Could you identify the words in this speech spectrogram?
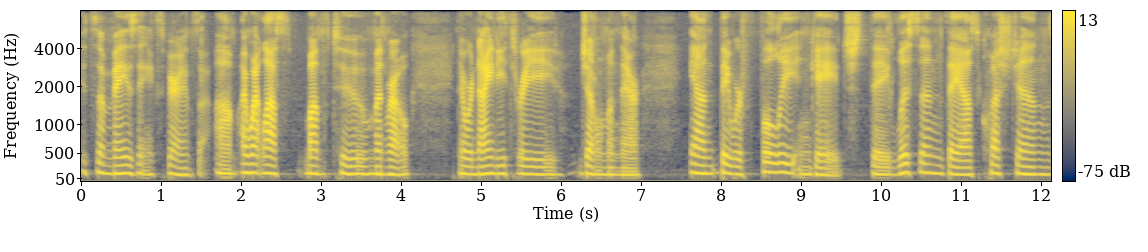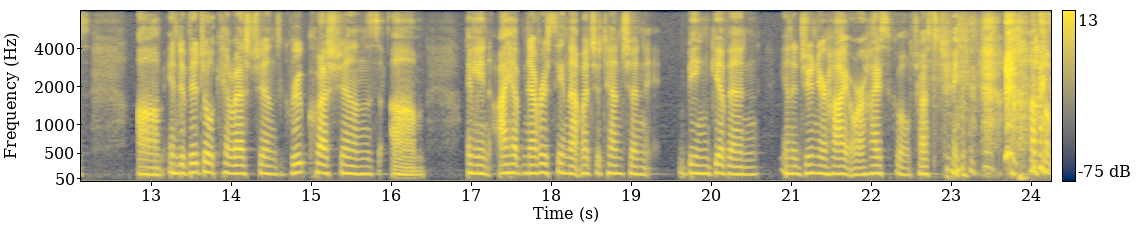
It's an amazing experience. Um, I went last month to Monroe. There were 93 gentlemen there, and they were fully engaged. They listened, they asked questions, um, individual questions, group questions. Um, I mean, I have never seen that much attention being given in a junior high or a high school, trust me. um,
